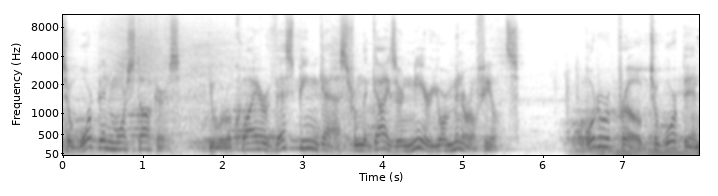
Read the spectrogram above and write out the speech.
To warp in more stalkers, you will require Vespene gas from the geyser near your mineral fields. Order a probe to warp in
